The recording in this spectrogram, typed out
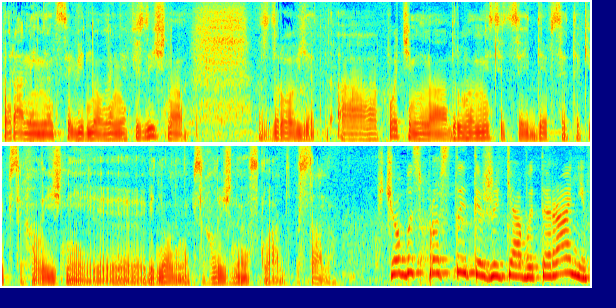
поранення, це відновлення фізичного здоров'я, а потім на другому місці це йде все-таки психологічне відновлення психологічного складу стану. Щоби спростити життя ветеранів,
